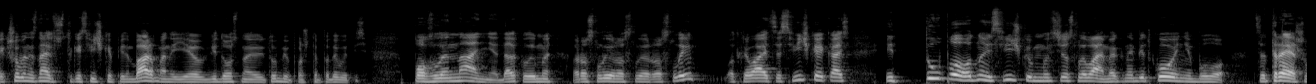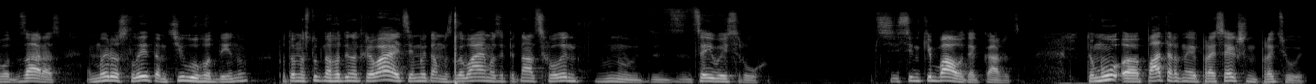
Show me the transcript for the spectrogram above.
Якщо ви не знаєте, що таке свічка пінбар, в мене є відос на Ютубі, можете подивитися. Поглинання, да, коли ми росли, росли, росли, відкривається свічка якась, і тупо одною свічкою ми все сливаємо, як на біткоїні було. Це треш. От зараз ми росли там цілу годину. Потім наступна година відкривається, і ми там зливаємо за 15 хвилин ну, цей весь рух. Сінкібаут, як кажеться. Тому е, паттерни price action працюють.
